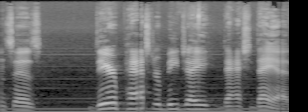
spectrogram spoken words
one says, "Dear Pastor BJ Dad,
